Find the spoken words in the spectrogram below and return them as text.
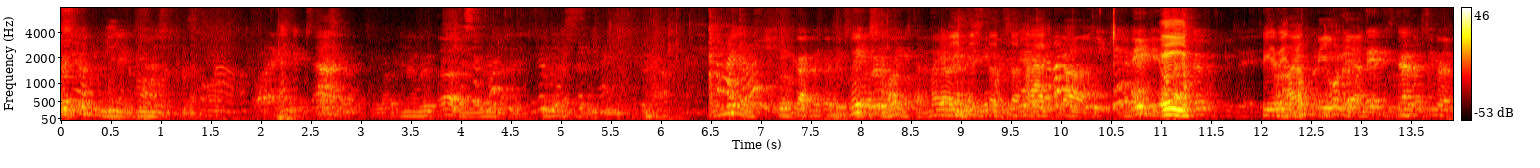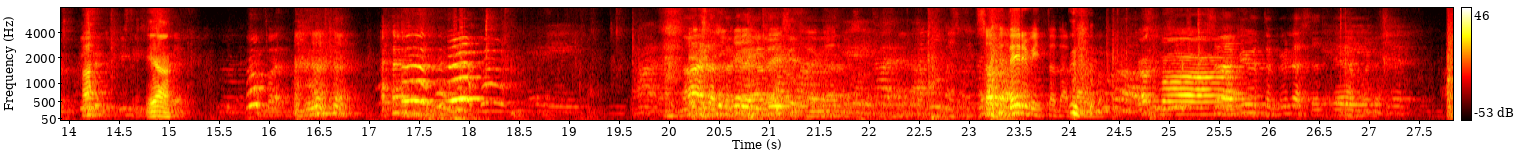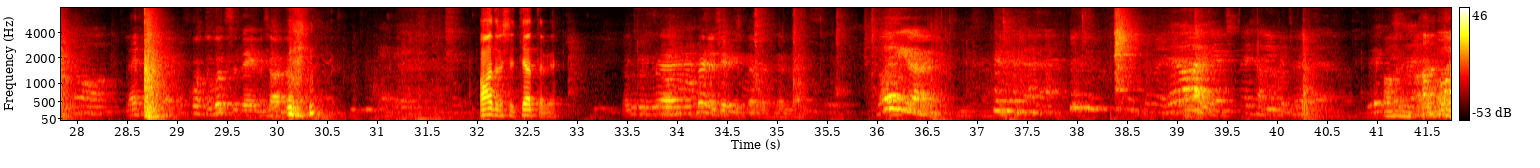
lindistad sa häält ka või? ei. jaa. naerata kellegi teisele. saate tervitada praegu. kas ma see pijutab üles, et ei jää mulje. kohtukutse teile saadan? aadressit teate või? Entonces, bueno, sí hay que estar haciendo. Oígame.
